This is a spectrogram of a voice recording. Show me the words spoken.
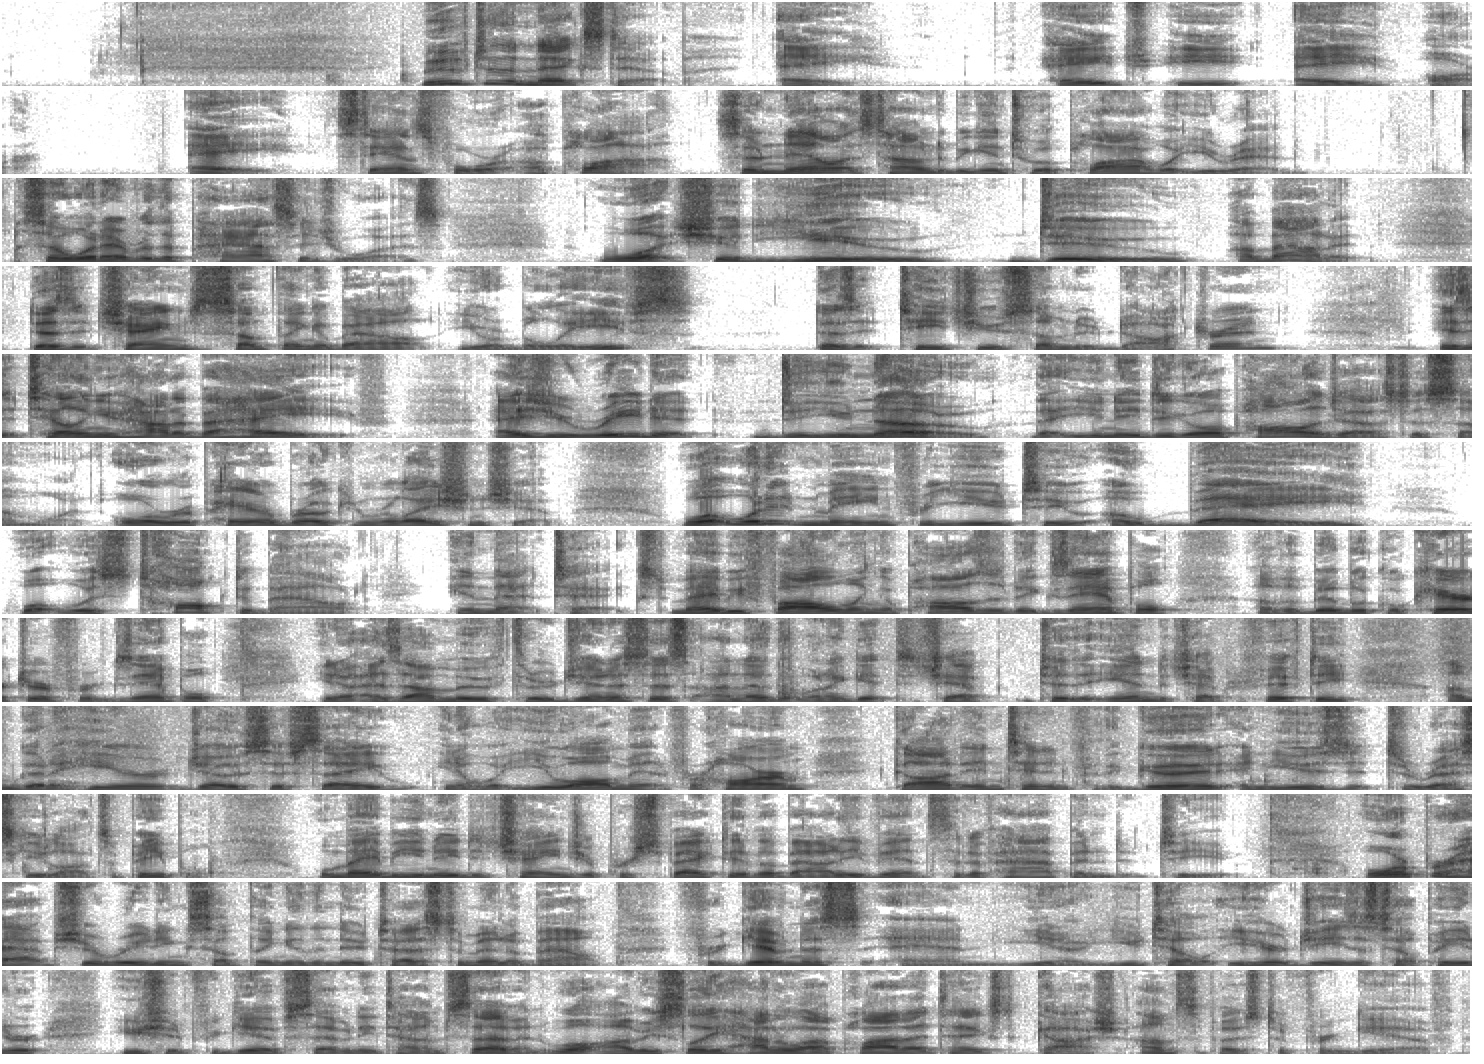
Move to the next step A. H E A R. A stands for apply. So now it's time to begin to apply what you read. So, whatever the passage was, what should you do about it? Does it change something about your beliefs? Does it teach you some new doctrine? Is it telling you how to behave? As you read it, do you know that you need to go apologize to someone or repair a broken relationship? What would it mean for you to obey what was talked about in that text. Maybe following a positive example of a biblical character. For example, you know, as I move through Genesis, I know that when I get to chapter to the end of chapter 50, I'm going to hear Joseph say, you know, what you all meant for harm, God intended for the good and used it to rescue lots of people. Well, maybe you need to change your perspective about events that have happened to you. Or perhaps you're reading something in the New Testament about forgiveness and, you know, you tell you hear Jesus tell Peter, you should forgive 70 times 7. Well, obviously, how do I apply that text? Gosh, I'm supposed to forgive.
